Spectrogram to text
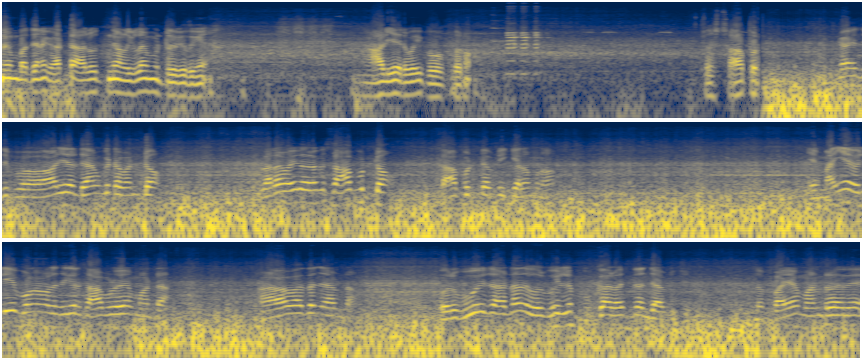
இன்னும் பார்த்தீங்கன்னா கரெக்டாக அறுபத்தி நாலு கிலோமீட்டர் இருக்குதுங்க. ஆலியார் போய் போக போகிறோம் சாப்பிட்றோம். guys இப்போ ஆலியார் டேம் கிட்ட வந்துட்டோம். வர வழியில் வரைக்கும் சாப்பிட்டோம். சாப்பிட்டு அப்படி கிளம்புனோம். என் மையன் வெளியே போனால் அவ்வளோ சீக்கிரம் சாப்பிடவே மாட்டான். அளவாக தான் சாப்பிட்டான். ஒரு பூரி சாப்பிட்டா அந்த ஒரு பூரியில் முக்கால் வச்சு தான் சாப்பிட்டுச்சு. இந்த பயம் பண்ணுறது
